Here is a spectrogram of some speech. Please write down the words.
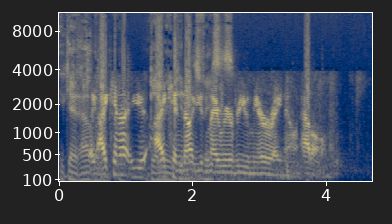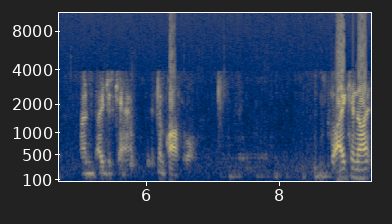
You can't have Like I cannot, u- I cannot use my faces. rear view mirror right now at all. I'm, I just can't. It's impossible. So I cannot.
